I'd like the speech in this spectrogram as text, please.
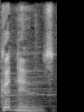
good news.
